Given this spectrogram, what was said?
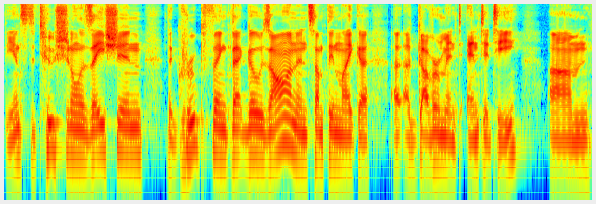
the institutionalization, the groupthink that goes on in something like a, a, government entity, um,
